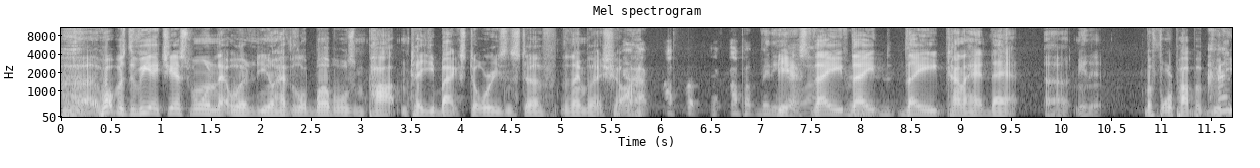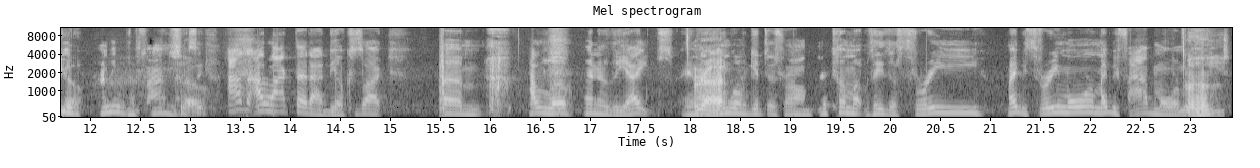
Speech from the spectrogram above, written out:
uh, what was the VHS one that would you know have the little bubbles and pop and tell you backstories and stuff? The name of that show. I- Pop up, pop up video. yes, like, they for- they they kind of had that uh, in it before pop up I need, video. I need to find that. So- See, I, I like that idea because, like, um, I love Planet of the Apes, and Right. I'm going to get this wrong. They come up with either three, maybe three more, maybe five more Uh-huh. movies.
